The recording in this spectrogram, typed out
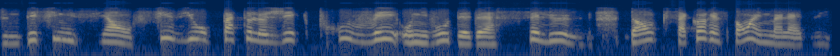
d'une définition physiopathologique prouvée au niveau de, de la cellules. Donc, ça correspond à une maladie.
